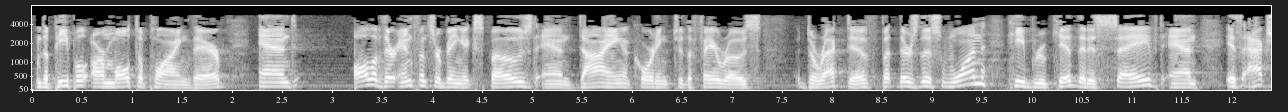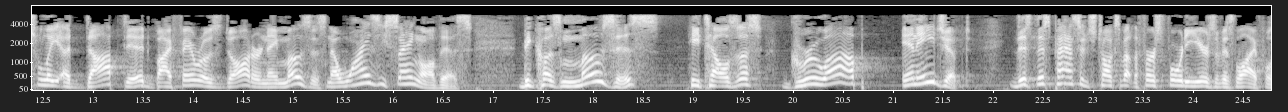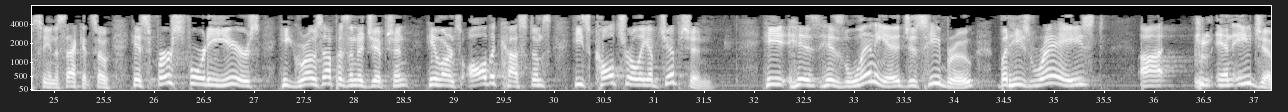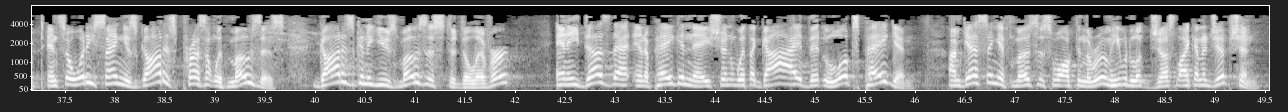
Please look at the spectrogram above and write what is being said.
the people are multiplying there, and all of their infants are being exposed and dying according to the Pharaoh's directive, but there's this one Hebrew kid that is saved and is actually adopted by Pharaoh's daughter named Moses. Now, why is he saying all this? Because Moses, he tells us, grew up in Egypt. This, this passage talks about the first 40 years of his life. We'll see in a second. So his first 40 years, he grows up as an Egyptian. He learns all the customs. He's culturally Egyptian. He, his, his lineage is Hebrew, but he's raised uh, in Egypt. And so what he's saying is God is present with Moses. God is going to use Moses to deliver. And he does that in a pagan nation with a guy that looks pagan. I'm guessing if Moses walked in the room, he would look just like an Egyptian.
